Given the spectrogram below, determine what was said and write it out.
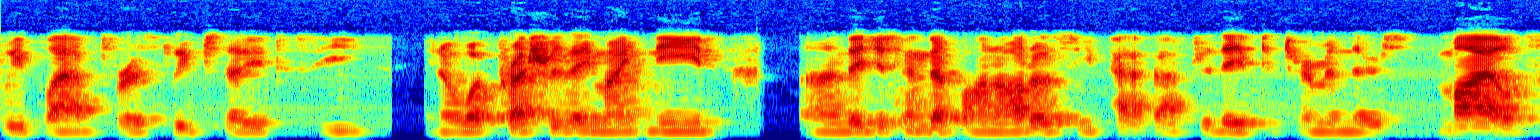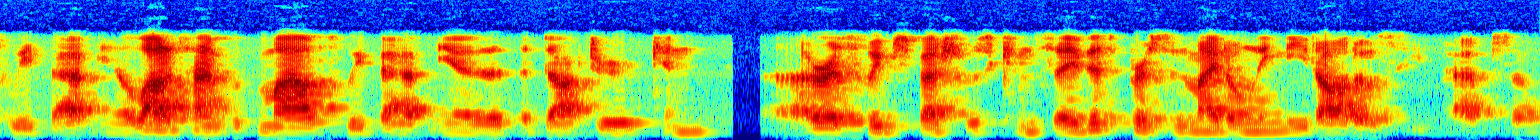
sleep lab for a sleep study to see, you know, what pressure they might need. Uh, they just end up on auto CPAP after they've determined there's mild sleep apnea. A lot of times with mild sleep apnea, the, the doctor can, uh, or a sleep specialist can say, this person might only need auto CPAP. So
